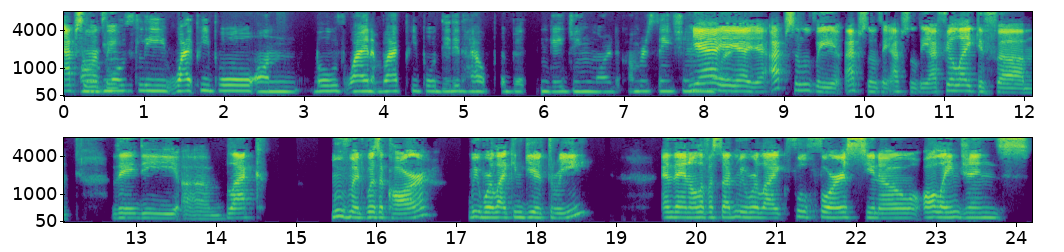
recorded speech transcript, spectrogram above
Absolutely. mostly white people on both white and black people did it help a bit engaging more the conversation yeah or... yeah yeah yeah absolutely absolutely absolutely i feel like if um the the um black movement was a car we were like in gear three and then all of a sudden we were like full force you know all engines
